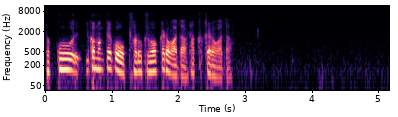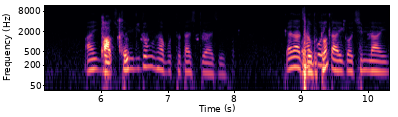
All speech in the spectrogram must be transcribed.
덕구, 이것만 깨고, 바로 그거 깨러 가자. Dark 깨러 가자. 아니 Dark? 전기동사부터 다시 깨야지. 야 나 잡고 어디부터? 있다 이거 짚 라인.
